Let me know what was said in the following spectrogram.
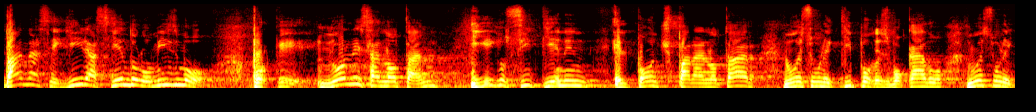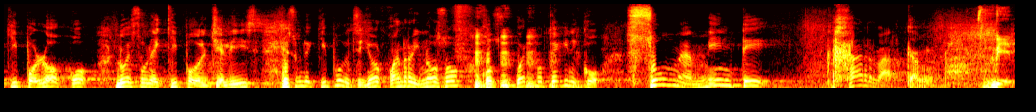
Van a seguir haciendo lo mismo porque no les anotan y ellos sí tienen el punch para anotar. No es un equipo desbocado, no es un equipo loco, no es un equipo del Chelis, es un equipo del señor Juan Reynoso con su cuerpo técnico sumamente Harvard, cabrón. Bien,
